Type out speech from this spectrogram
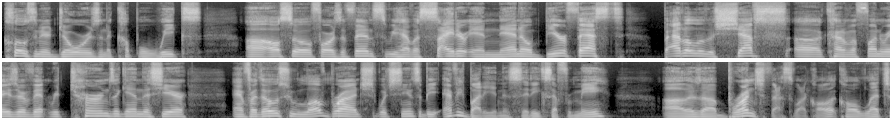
closing their doors in a couple weeks. Uh, also, as far as events, we have a cider and nano beer fest. Battle of the Chefs, uh, kind of a fundraiser event, returns again this year. And for those who love brunch, which seems to be everybody in this city except for me, uh, there's a brunch festival, I call it, called Let's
